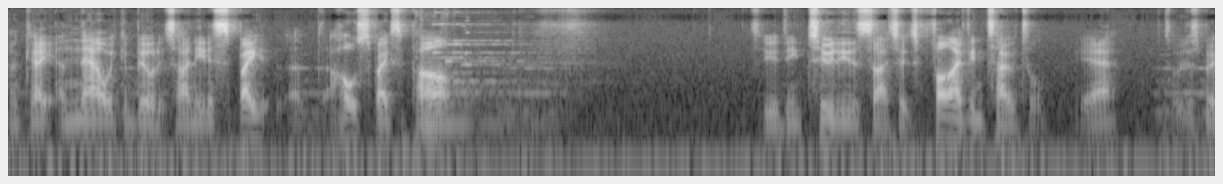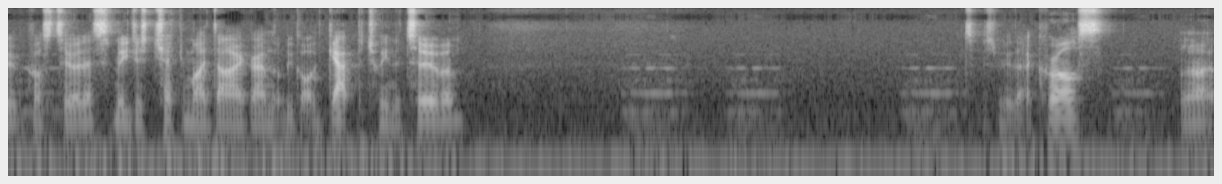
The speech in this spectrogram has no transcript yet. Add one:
okay, and now we can build it. So I need a space, a whole space apart. So you need two either side, so it's five in total. Yeah. So we'll just move across two, and this is me just checking my diagram that we've got a gap between the two of them. So just move that across. Right.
